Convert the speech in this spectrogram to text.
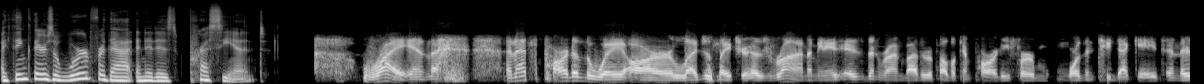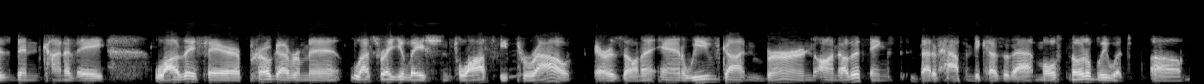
I think there's a word for that, and it is prescient. Right, and and that's part of the way our legislature has run. I mean, it has been run by the Republican Party for more than two decades, and there's been kind of a laissez-faire, pro-government, less regulation philosophy throughout Arizona, and we've gotten burned on other things that have happened because of that. Most notably, what's um,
